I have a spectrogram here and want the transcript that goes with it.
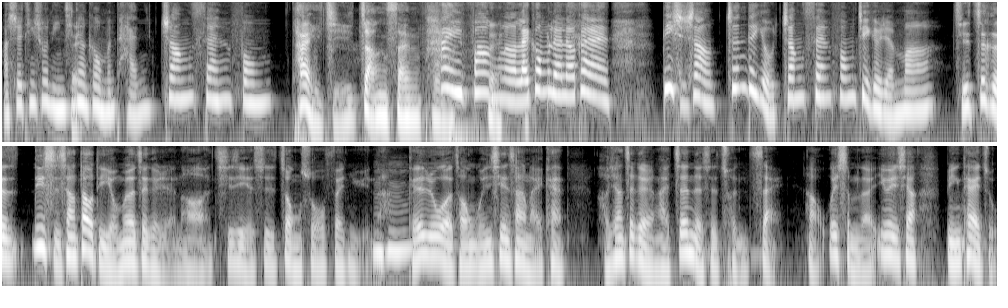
老师，听说您今天要跟我们谈张三丰，太极张三丰，太棒了！来跟我们聊聊看，历史上真的有张三丰这个人吗？其实这个历史上到底有没有这个人哦？其实也是众说纷纭啊。嗯、可是如果从文献上来看，好像这个人还真的是存在，好，为什么呢？因为像明太祖、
